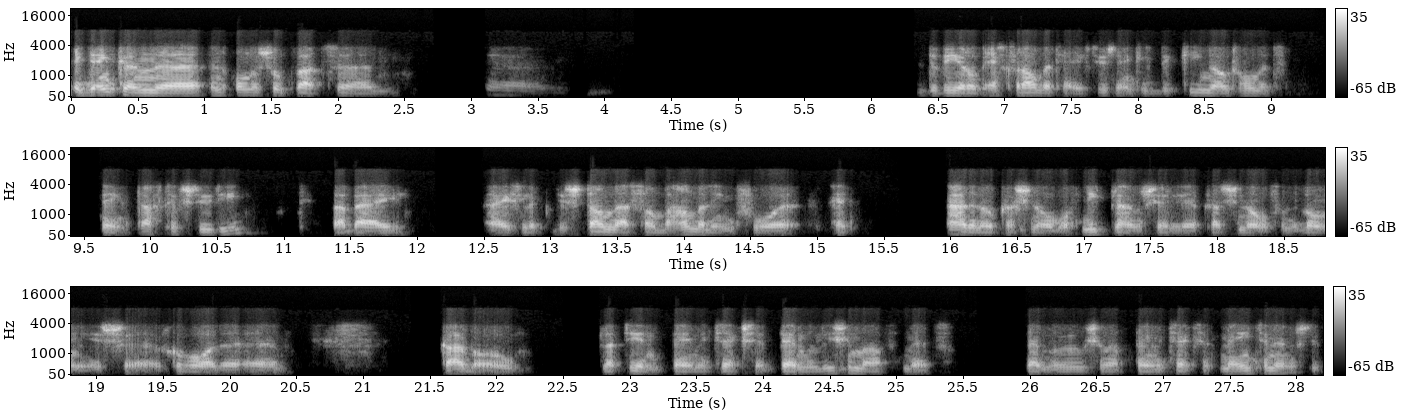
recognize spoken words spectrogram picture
Ik denk een, uh, een onderzoek wat uh, de wereld echt veranderd heeft, is denk ik de Keynote 189-studie, waarbij eigenlijk de standaard van behandeling voor het adenocarcinoom of niet-planocellulair carcinoom van de long is uh, geworden uh, carboplatin pemetrexed pembrolizumab met pembrolizumab pemetrexed maintenance,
